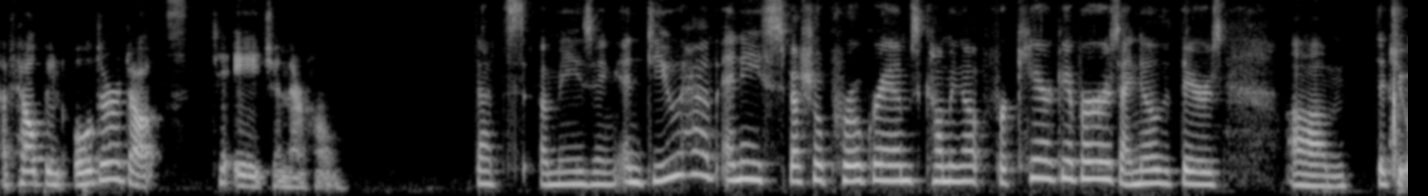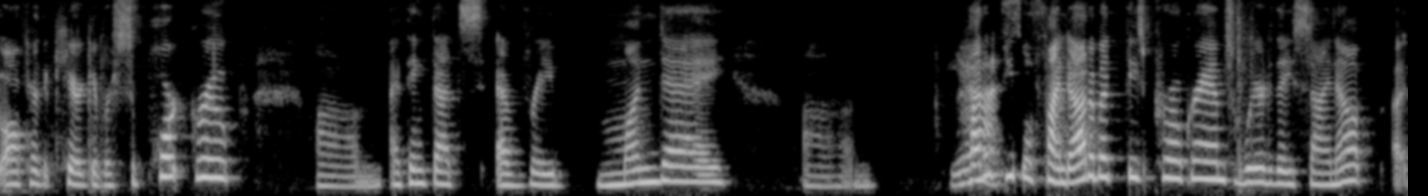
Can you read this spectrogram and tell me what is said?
of helping older adults to age in their home. That's amazing. And do you have any special programs coming up for caregivers? I know that there's um, that you offer the caregiver support group. Um, I think that's every Monday. Um, Yes. How do people find out about these programs? Where do they sign up? Uh,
